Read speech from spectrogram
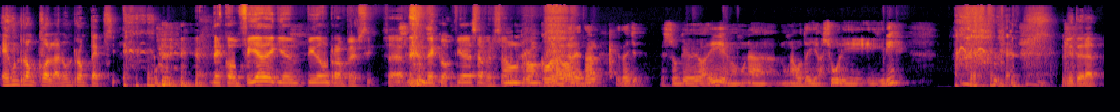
es un ron cola, no un ron Pepsi. Desconfía de quien pida un ron Pepsi. O sea, desconfía de esa persona. Un ron cola, vale, tal. Eso que veo ahí es una, una botella azul y, y gris. Literal.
